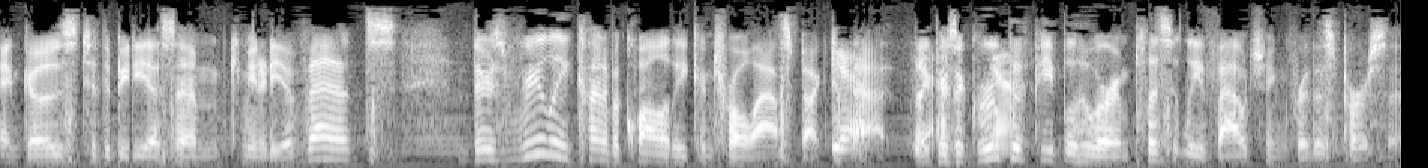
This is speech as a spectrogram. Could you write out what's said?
and goes to the BDSM community events, there's really kind of a quality control aspect to Yeah, that. Like yeah, there's a group yeah. of people who are implicitly vouching for this person.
